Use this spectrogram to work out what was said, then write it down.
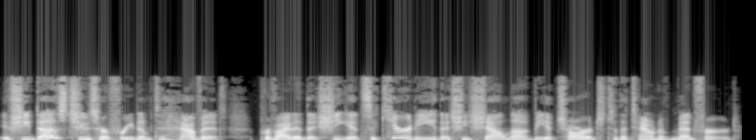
If she does choose her freedom to have it, provided that she get security that she shall not be a charge to the town of Medford.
